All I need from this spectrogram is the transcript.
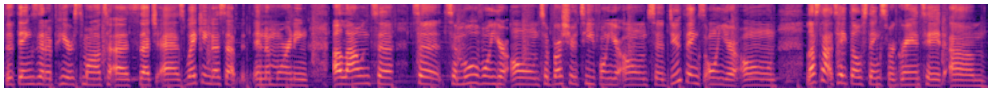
the things that appear small to us, such as waking us up in the morning, allowing to to to move on your own, to brush your teeth on your own, to do things on your own. Let's not take those things for granted. Um,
